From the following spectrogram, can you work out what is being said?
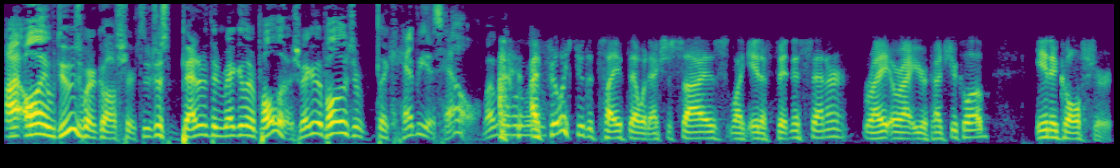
I, all I do is wear golf shirts. They're just better than regular polos. Regular polos are like heavy as hell. Why would I want to wear? I feel like you're the type that would exercise like in a fitness center, right, or at your country club, in a golf shirt.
